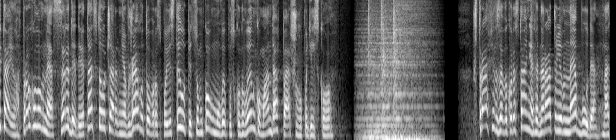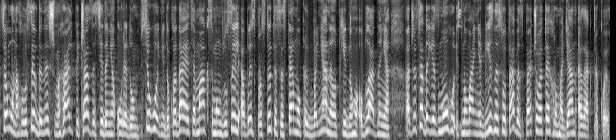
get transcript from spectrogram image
Вітаю про головне з середи 19 червня вже готова розповісти у підсумковому випуску новин команда першого подільського. Штрафів за використання генераторів не буде. На цьому наголосив Денис Шмигаль під час засідання уряду. Сьогодні докладається максимум зусиль, аби спростити систему придбання необхідного обладнання, адже це дає змогу існування бізнесу та безпечувати громадян електрикою.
